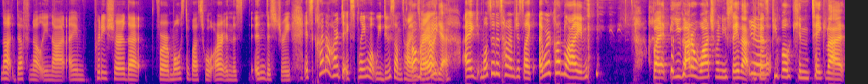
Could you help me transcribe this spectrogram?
not definitely not. I am pretty sure that for most of us who are in this industry, it's kind of hard to explain what we do sometimes, oh right? God, yeah. I most of the time I'm just like, I work online. but you got to watch when you say that yeah. because people can take that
